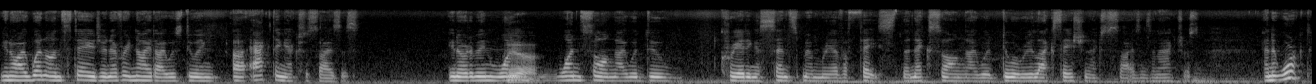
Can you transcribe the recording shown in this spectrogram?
you know, I went on stage and every night I was doing uh, acting exercises. You know what I mean? One, Yeah. one song I would do creating a sense memory of a face. The next song I would do a relaxation exercise as an actress. And it worked.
